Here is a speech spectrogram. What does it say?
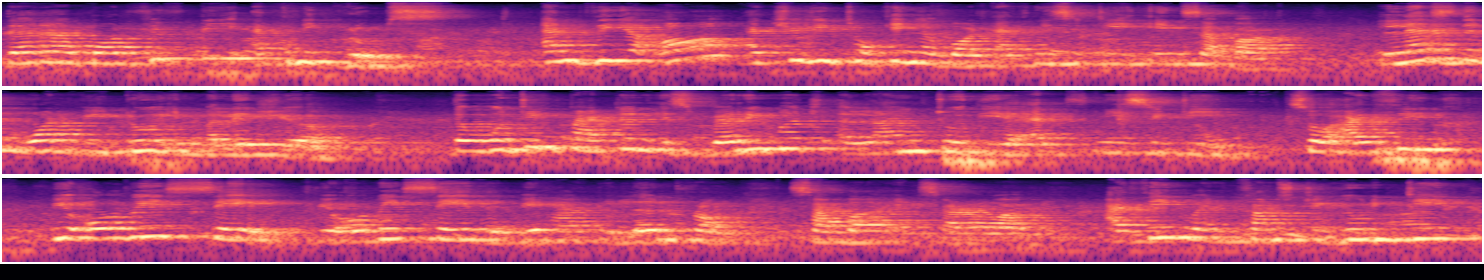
there are about 50 ethnic groups. And we are all actually talking about ethnicity in Sabah, less than what we do in Malaysia. The voting pattern is very much aligned to the ethnicity. So I think we always say, we always say that we have to learn from Sabah and Sarawak. I think when it comes to unity,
